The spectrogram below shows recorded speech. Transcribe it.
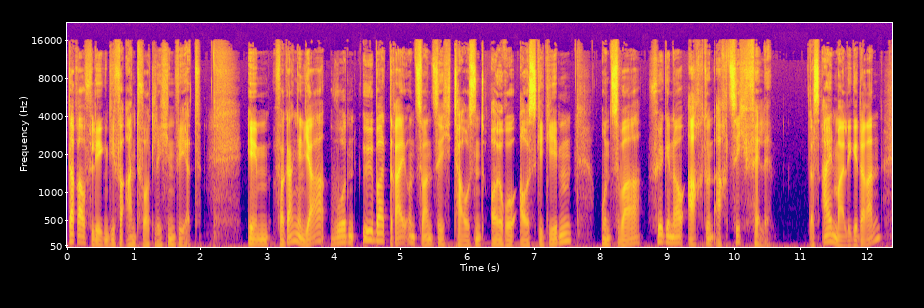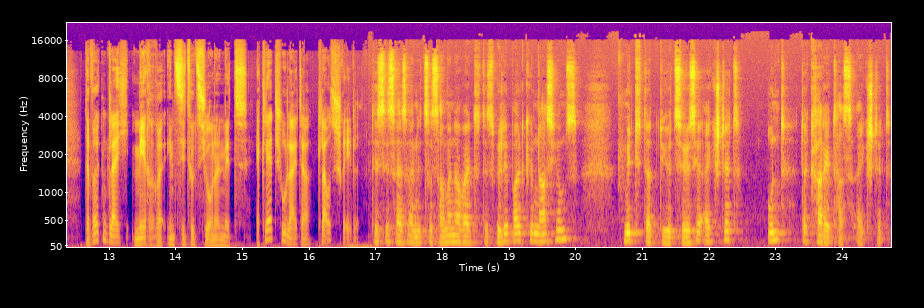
darauf legen die Verantwortlichen Wert. Im vergangenen Jahr wurden über 23.000 Euro ausgegeben, und zwar für genau 88 Fälle. Das Einmalige daran, da wirken gleich mehrere Institutionen mit, erklärt Schulleiter Klaus Schredel. Das ist also eine Zusammenarbeit des Willibald-Gymnasiums mit der Diözese Eichstätt und der Caritas Eichstätt.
